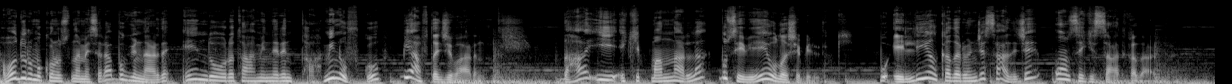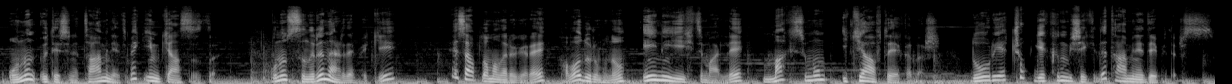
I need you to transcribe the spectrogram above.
Hava durumu konusunda mesela bugünlerde en doğru tahminlerin tahmin ufku bir hafta civarındadır. Daha iyi ekipmanlarla bu seviyeye ulaşabildik. Bu 50 yıl kadar önce sadece 18 saat kadardı. Onun ötesini tahmin etmek imkansızdı. Bunun sınırı nerede peki? Hesaplamalara göre hava durumunu en iyi ihtimalle maksimum 2 haftaya kadar doğruya çok yakın bir şekilde tahmin edebiliriz.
